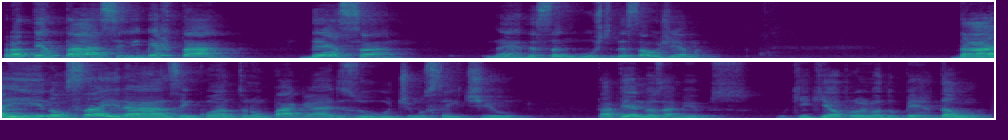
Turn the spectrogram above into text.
para tentar se libertar dessa, né, dessa angústia, dessa algema. Daí não sairás enquanto não pagares o último ceitil. Tá vendo, meus amigos? O que, que é o problema do perdão?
